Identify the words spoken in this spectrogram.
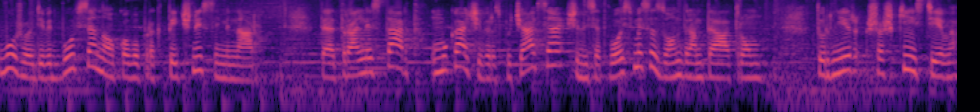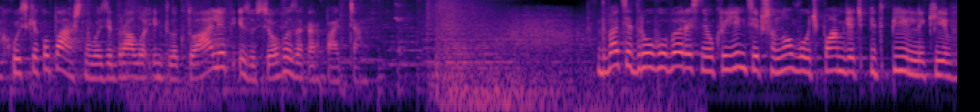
В Ужгороді відбувся науково-практичний семінар. Театральний старт у Мукачеві розпочався 68-й сезон драмтеатру. Турнір шашкістів Хуське Копашново зібрало інтелектуалів із усього Закарпаття. 22 вересня українці вшановують пам'ять підпільників.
